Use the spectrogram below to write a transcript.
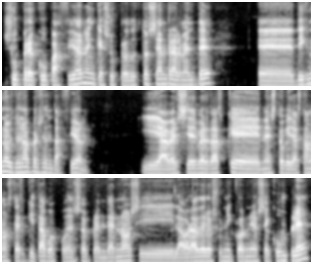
su preocupación en que sus productos sean realmente eh, dignos de una presentación y a ver si es verdad que en esto que ya estamos cerquita, pues pueden sorprendernos y la hora de los unicornios se cumple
